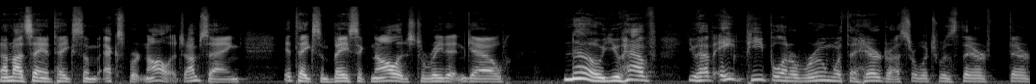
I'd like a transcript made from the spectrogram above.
I'm not saying it takes some expert knowledge, I'm saying it takes some basic knowledge to read it and go, no, you have you have eight people in a room with a hairdresser, which was their their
